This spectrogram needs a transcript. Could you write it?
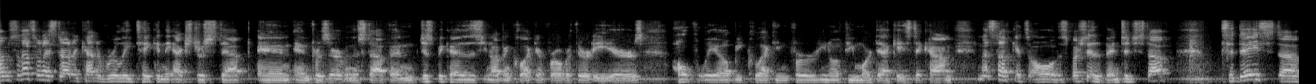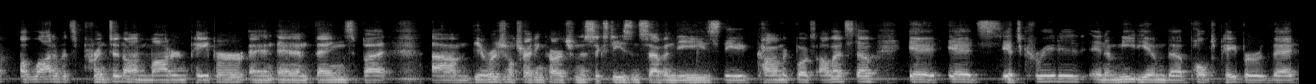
Um, so that's when I started kind of really taking the extra step and and preserving the stuff. And just because you know I've been collecting for over 30 years, hopefully I'll be collecting for you know a few more decades to come. And that stuff gets old, especially the vintage stuff. Today's stuff, a lot of it's printed on modern paper and and things, but um, the original trading cards from the 60s and 70s, the comic books, all that stuff, it it's it's created in a medium, the pulped paper that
